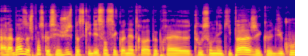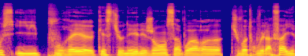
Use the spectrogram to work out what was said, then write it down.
à- la base, je pense que c'est juste parce qu'il est censé connaître à peu près tout son équipage et que du coup, il pourrait questionner les gens, savoir, tu vois, trouver la faille.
